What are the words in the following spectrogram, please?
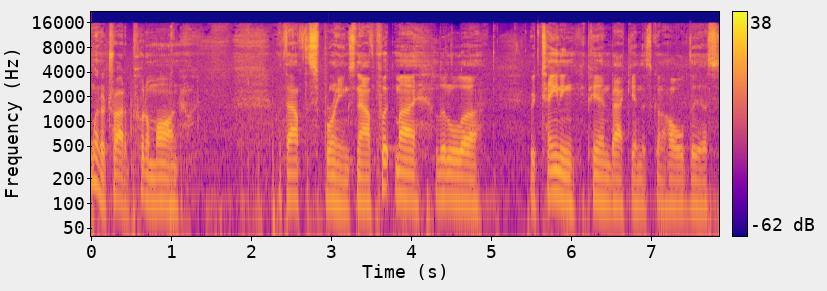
I'm going to try to put them on without the springs. Now I've put my little uh, retaining pin back in that's going to hold this.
